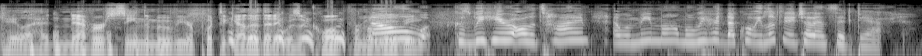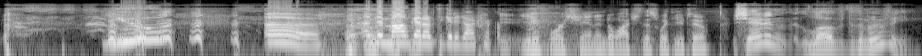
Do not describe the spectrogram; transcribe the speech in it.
Kayla had never seen the movie or put together that it was a quote from a movie. No, because we hear it all the time, and when me and mom, when we heard that quote, we looked at each other and said, "Dad, you." Uh, and then mom got up to get a Dr Pepper. You- You forced Shannon to watch this with you too? Shannon loved the movie.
